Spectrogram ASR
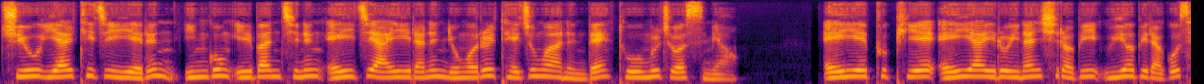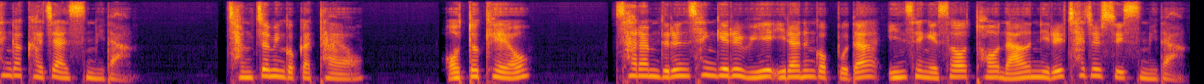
주요 ERTGEL은 인공 일반 지능 AGI라는 용어를 대중화하는 데 도움을 주었으며 AFP의 AI로 인한 실업이 위협이라고 생각하지 않습니다. 장점인 것 같아요. 어떻게요? 사람들은 생계를 위해 일하는 것보다 인생에서 더 나은 일을 찾을 수 있습니다.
